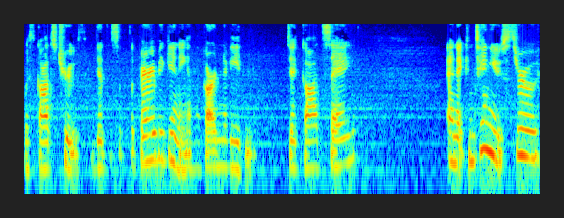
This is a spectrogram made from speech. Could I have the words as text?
with God's truth. He did this at the very beginning in the Garden of Eden. Did God say? And it continues through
